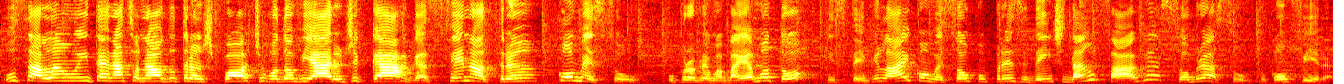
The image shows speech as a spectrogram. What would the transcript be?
O Salão Internacional do Transporte Rodoviário de Cargas, FENATRAN, começou. O programa Bahia Motor esteve lá e conversou com o presidente da Anfávia sobre o assunto. Confira.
